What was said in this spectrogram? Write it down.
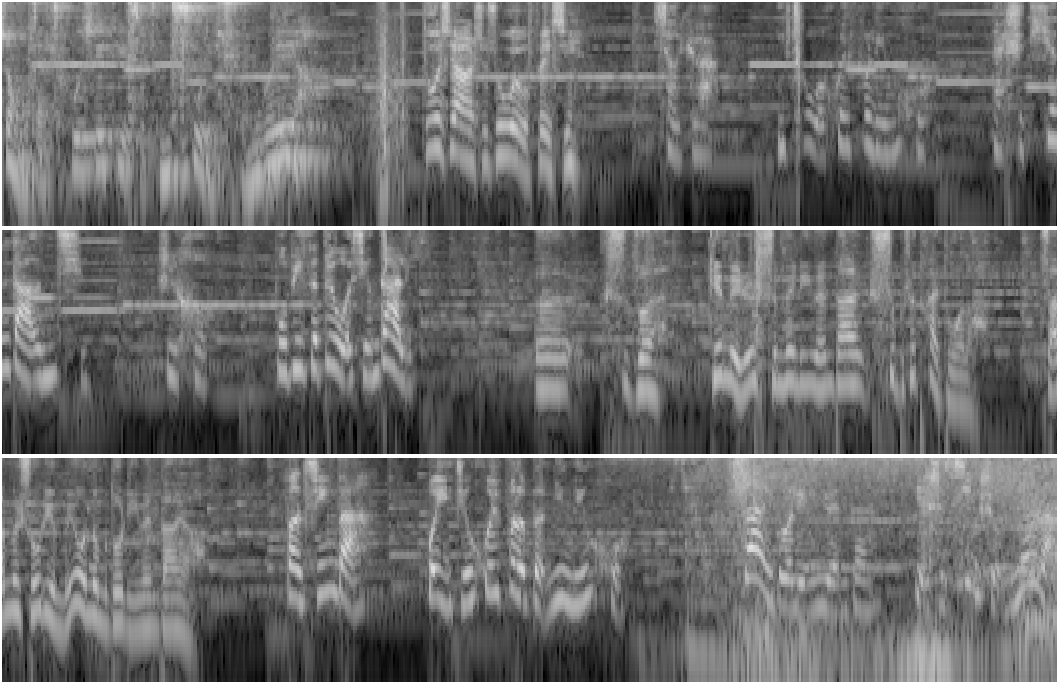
让我在初阶弟子中树立权威啊！多谢二师叔为我费心。小鱼儿，你助我恢复灵火，乃是天大恩情，日后不必再对我行大礼。呃，师尊，给每人十枚灵元丹是不是太多了？咱们手里没有那么多灵元丹呀。放心吧，我已经恢复了本命灵火，再多灵元丹也是信手拈来。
